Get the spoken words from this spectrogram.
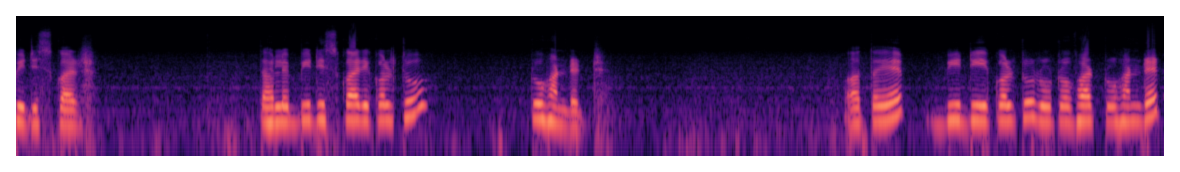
BD square. তাহলে BD square equal to two hundred. অতএব BD equal to root over two hundred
